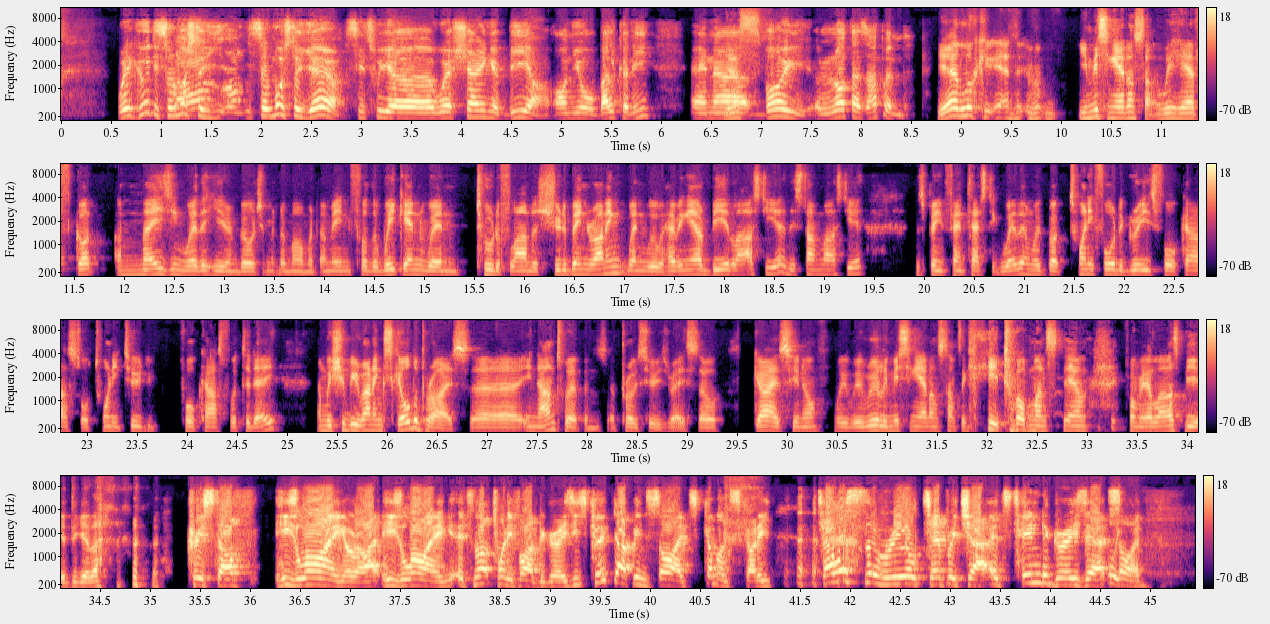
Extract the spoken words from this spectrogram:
We're good. It's almost a, it's almost a year since we uh, were sharing a beer on your balcony, and uh, yes. boy, a lot has happened. Yeah, look, you're missing out on something. We have got amazing weather here in Belgium at the moment. I mean, for the weekend when Tour de Flanders should have been running, when we were having our beer last year, this time last year, it's been fantastic weather, and we've got 24 degrees forecast or 22 forecast for today, and we should be running Scheldeprijs uh, in Antwerp, a Pro Series race. So guys, you know, we, we're really missing out on something here 12 months down from our last beer together. Christophe, he's lying, all right? He's lying. It's not 25 degrees. He's cooped up inside. Come on, Scotty. Tell us the real temperature. It's 10 degrees outside.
